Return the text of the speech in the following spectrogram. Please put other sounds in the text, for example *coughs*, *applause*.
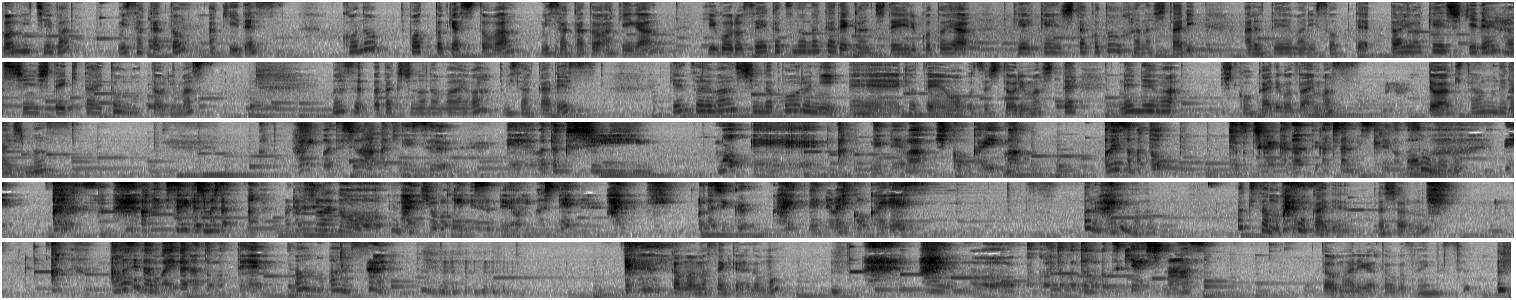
こんにちは、美坂とあきです。このポッドキャストは美坂とあきが日頃生活の中で感じていることや経験したことを話したり、あるテーマに沿って対話形式で発信していきたいと思っております。まず私の名前は美坂です。現在はシンガポールに、えー拠点を移しておりまして年齢は非公開でございますではあきさんお願いします。はい、私はあきです。えー私も、えーあ年齢は非公開、まあお姉様とちょっと近いかなって感じなんですけれども、そうなの？でああ失礼いたしました。あ私はあの、うん。はい兵庫県に住んでおりまして、はい。同じくはい年齢は非公開です。あらそうなの？あきさんも非公開で？いらっしゃるの？合わせた方がいいかなと思って、ああらそう。*laughs* 構いませんけれども。はいもうこことことお付き合いします。どうもありがとうございます。*laughs*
